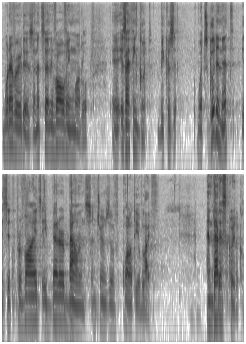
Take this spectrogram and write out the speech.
whatever it is, and it's an evolving model, is I think good, because what's good in it is it provides a better balance in terms of quality of life. And that is critical.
